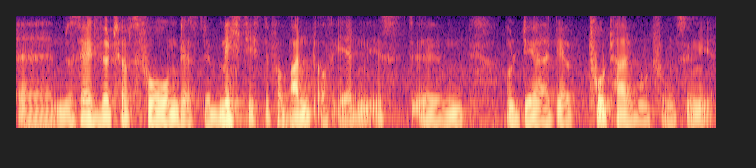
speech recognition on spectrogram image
ähm, das Weltwirtschaftsforum das der mächtigste Verband auf Erden ist ähm, und der, der total gut funktioniert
